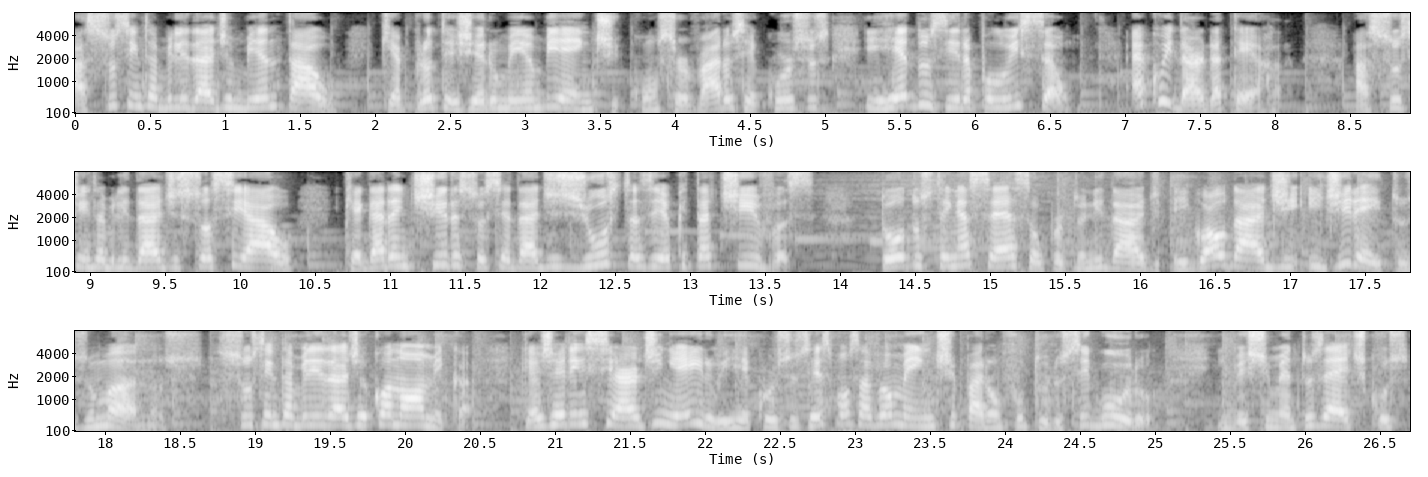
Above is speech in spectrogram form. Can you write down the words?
a sustentabilidade ambiental, que é proteger o meio ambiente, conservar os recursos e reduzir a poluição, é cuidar da terra. A sustentabilidade social, que é garantir as sociedades justas e equitativas. Todos têm acesso a oportunidade, igualdade e direitos humanos. Sustentabilidade econômica, que é gerenciar dinheiro e recursos responsavelmente para um futuro seguro, investimentos éticos,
